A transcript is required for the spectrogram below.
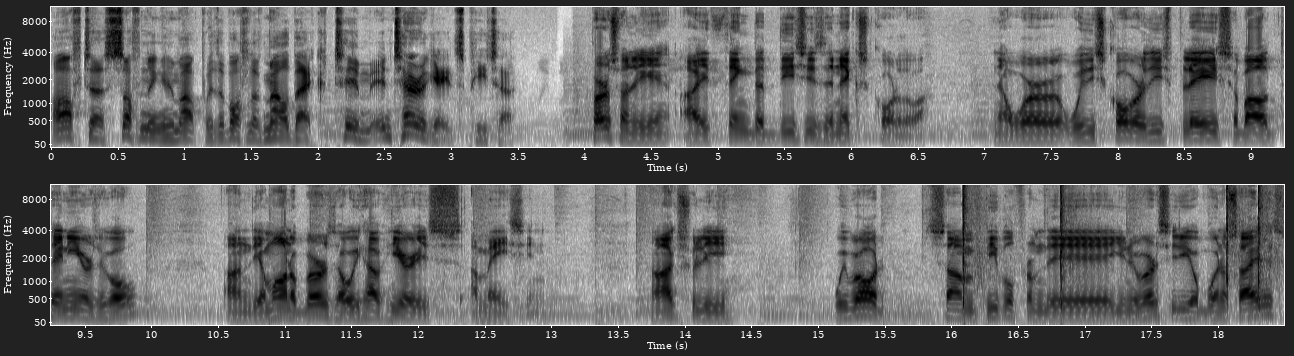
After softening him up with a bottle of Malbec, Tim interrogates Peter. Personally, I think that this is the next Cordoba. Now, where we discovered this place about 10 years ago, and the amount of birds that we have here is amazing. Now, actually, we brought some people from the University of Buenos Aires,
